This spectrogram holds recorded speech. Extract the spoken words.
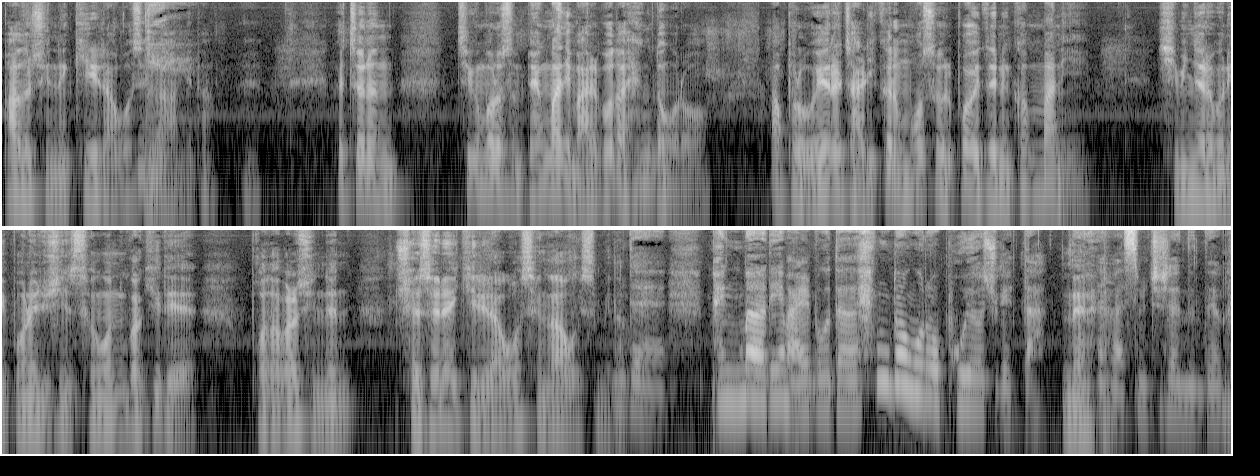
받을 수 있는 길이라고 생각합니다. 예. 그 저는 지금으로선 백마디 말보다 행동으로 앞으로 의회를 잘 이끄는 모습을 보여드리는 것만이 시민 여러분이 보내주신 성원과 기대에 보답할 수 있는 최선의 길이라고 생각하고 있습니다. 네. 백마디 말보다 행동으로 보여주겠다. 네. 네, 말씀 주셨는데요. 네.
